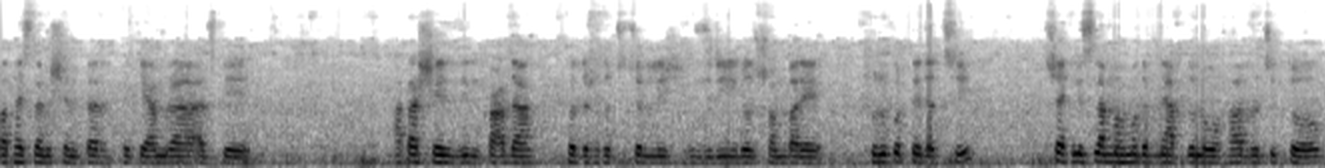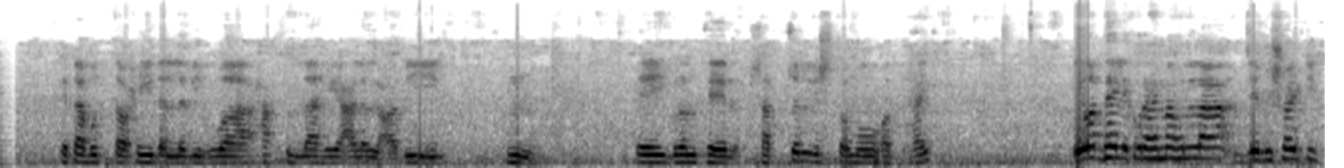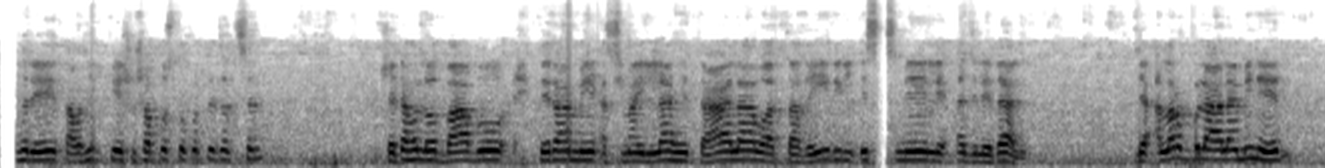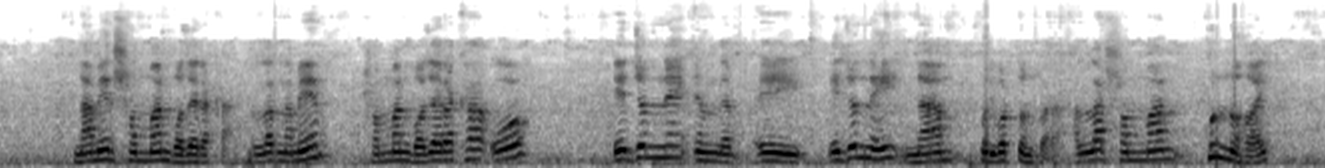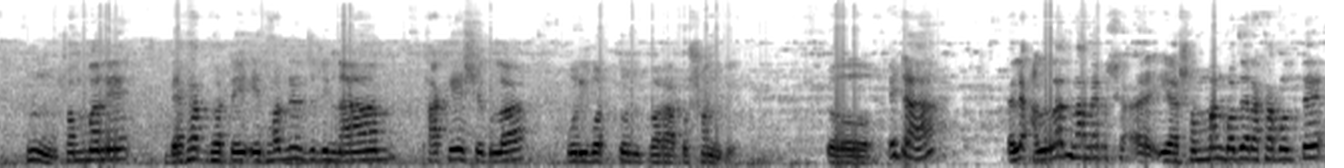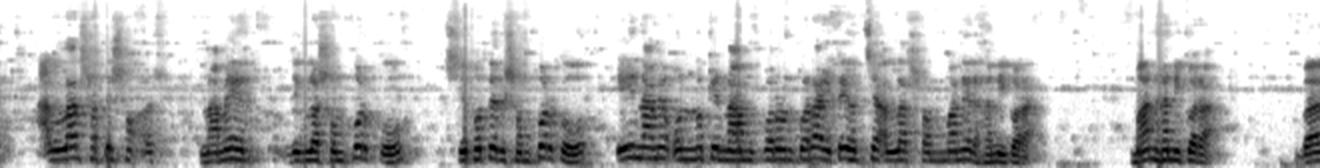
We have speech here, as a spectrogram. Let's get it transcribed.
বাথা Islamic centre থেকে আমরা আজকে আঠাশে দিন কাদা চোদ্দশত ছেচল্লিশ হিজড়ি রোজ সোমবারে শুরু করতে যাচ্ছি। শেখুল ইসলাম মোহাম্মদ আবনে আব্দুল ওহাব রচিত কেতাবুত তহিদ আল্লাদি হুয়া হাকুল্লাহি আলাল আবিদ। হুম, এই গ্রন্থের সাতচল্লিশতম অধ্যায়। এই অধ্যায় লেখক রাহেমাহুল্লাহ যে বিষয়টি ধরে তাওহিদকে সুসাব্যস্ত করতে যাচ্ছেন সেটা হলো বাবু ইহতিরামে আসমাইল্লাহ তাআলা ওয়া তাগয়িরিল ইসমে লিআজলি যালিক যে আল্লাহ রাব্বুল আলামিনের নামের সম্মান বজায় রাখা, আল্লাহর নামের সম্মান বজায় রাখা ও এর জন্যে এই এই জন্যেই নাম পরিবর্তন করা। আল্লাহর সম্মান ক্ষুণ্ণ হয়, হুম, সম্মানে ব্যাঘাত ঘটে। এ ধরনের যদি নাম থাকে সেগুলা পরিবর্তন করা প্রসঙ্গে। তো এটা তাহলে আল্লাহর নামের সম্মান বজায় রাখা বলতে আল্লাহর সাথে নামের যেগুলো সম্পর্ক, সেফতের সম্পর্ক, এই নামে অন্যকে নামকরণ করা, এটাই হচ্ছে আল্লাহর সম্মানের হানি করা, মানহানি করা বা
